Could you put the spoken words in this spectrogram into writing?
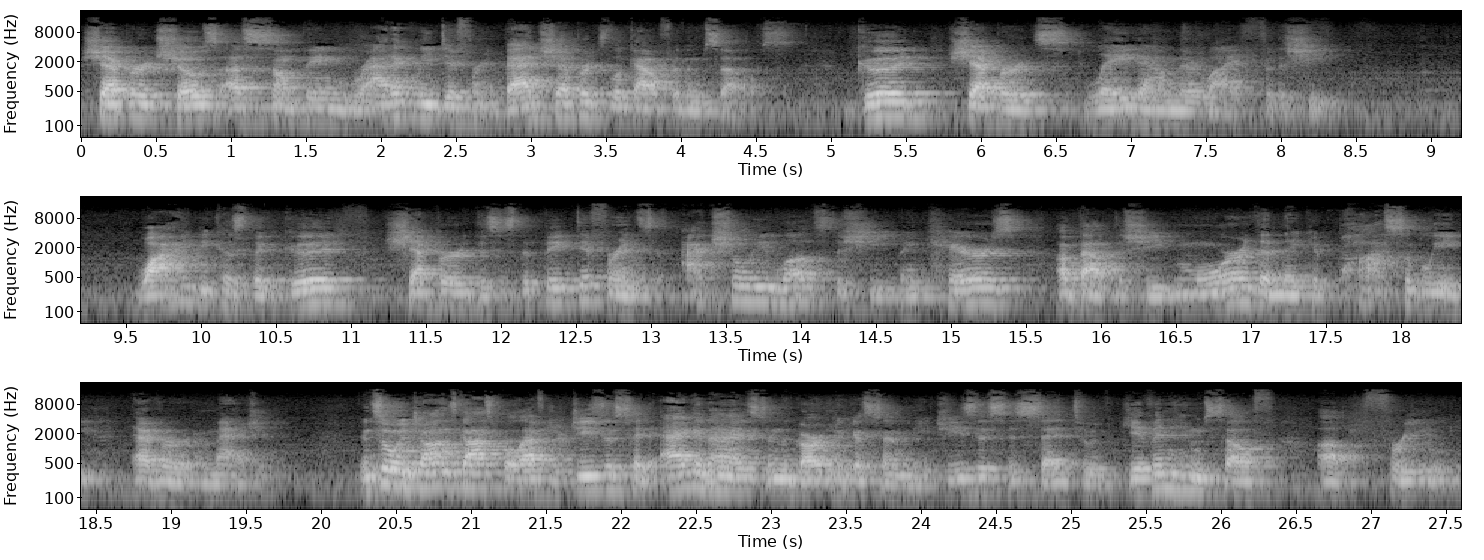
shepherd shows us something radically different. Bad shepherds look out for themselves. Good shepherds lay down their life for the sheep. Why? Because the good shepherd, this is the big difference, actually loves the sheep and cares about the sheep more than they could possibly ever imagine. And so in John's Gospel, after Jesus had agonized in the Garden of Gethsemane, Jesus is said to have given himself up freely.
